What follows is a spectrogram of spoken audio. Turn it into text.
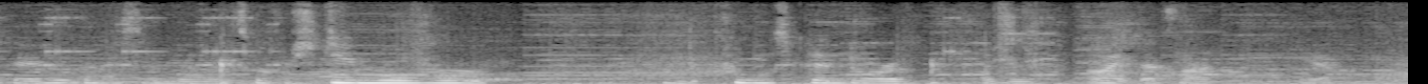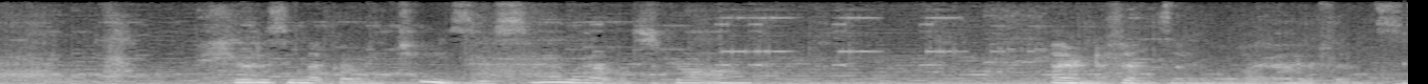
Okay, who can I send out? Let's go for Steamroller. And the coolest Pandora ever. Oh wait, that's not. Yeah. Should have seen that coming. Jesus, you would have a strong Iron Defense. I don't know why Iron Defense.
